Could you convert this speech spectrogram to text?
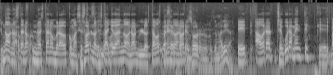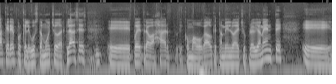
no, no está, no, está, nombrado como asesor, nos está ayudando a honor, lo estamos poniendo a honor. profesor José María? Eh, ahora seguramente que va a querer porque le gusta mucho dar clases, eh, puede trabajar como abogado que también lo ha hecho previamente. Eh,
